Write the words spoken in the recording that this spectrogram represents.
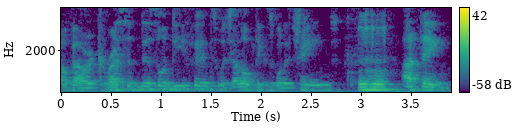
of our aggressiveness on defense, which I don't think is going to change. Mm-hmm. I think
